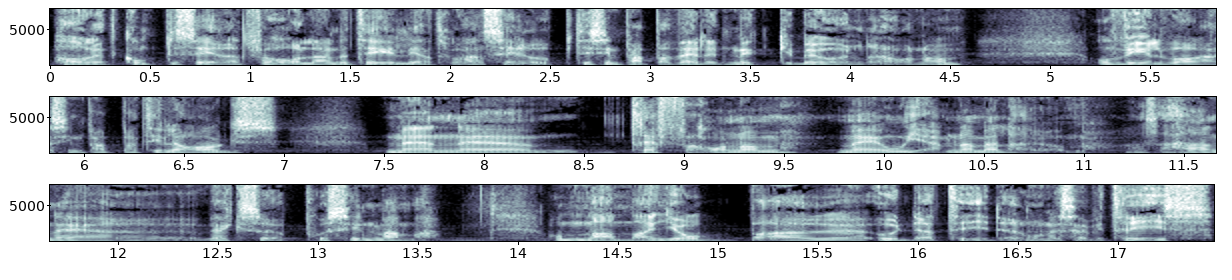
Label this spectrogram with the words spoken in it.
har ett komplicerat förhållande till. Jag tror han ser upp till sin pappa väldigt mycket, beundrar honom och vill vara sin pappa till lags. Men eh, träffar honom med ojämna mellanrum. Alltså han är, växer upp hos sin mamma. Och mamman jobbar eh, udda tider, hon är servitris.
